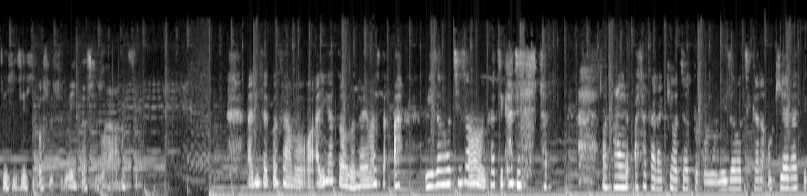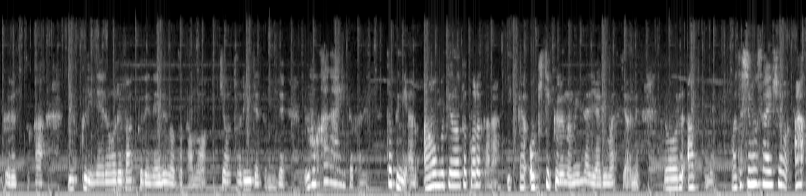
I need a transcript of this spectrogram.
ぜひぜひおすすめいたします。ありさこさんもありがとうございました。あ、みぞおちゾーンカチカチでした。わかる。朝から今日ちょっとこの溝落ちから起き上がってくるとか、ゆっくりね、ロールバックで寝るのとかも今日取り入れたので、動かないとかね、特にあの、仰向けのところから一回起きてくるのみんなでやりますよね。ロールアップね。私も最初、あ、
